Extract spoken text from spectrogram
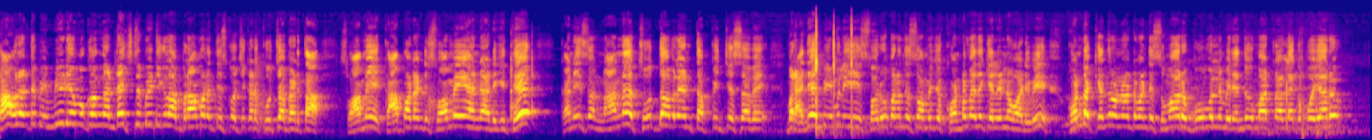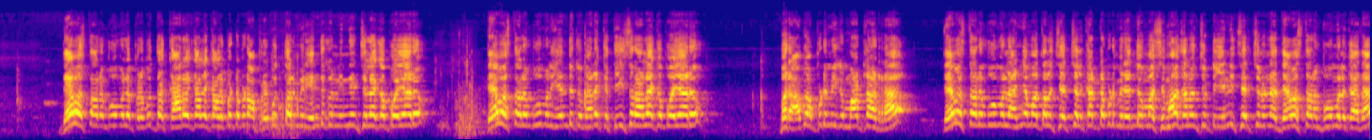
కావాలంటే మీ మీడియా ముఖంగా నెక్స్ట్ మీటింగ్లో బ్రాహ్మణ తీసుకొచ్చి ఇక్కడ కూర్చోబెడతా. స్వామి కాపాడండి స్వామి అని అడిగితే కనీసం నాన్న చూద్దాంలే అని తప్పించేసావే మరి అదే భీములు ఈ స్వరూపానంద స్వామిజీ కొండ మీదకి వెళ్ళిన వాడివి. కొండ కింద ఉన్నటువంటి సుమారు భూములను మీరు ఎందుకు మాట్లాడలేకపోయారు? దేవస్థాన భూములు ప్రభుత్వ కార్యకాలు కలపటప్పుడు ఆ ప్రభుత్వాన్ని మీరు ఎందుకు నిందించలేకపోయారు? దేవస్థాన భూములు ఎందుకు వెనక్కి తీసుకురాలేకపోయారు? మరి అవి అప్పుడు మీకు మాట్లాడరా? దేవస్థాన భూములు అన్యమతాల చర్చలు కట్టప్పుడు మీరు ఎందుకు మా సింహాచలం చుట్టూ ఎన్ని చర్చలు ఉన్నాయి? దేవస్థాన భూములు కదా?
